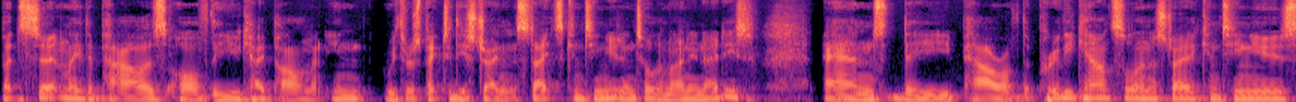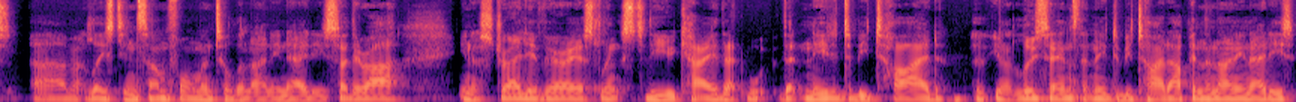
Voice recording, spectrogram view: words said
but certainly the powers of the UK parliament in with respect to the Australian states continued until the 1980s, and the power of the Privy Council in Australia continues um, at least in some form until the 1980s. So there are in Australia various links to the UK that that needed to be tied, you know, loose ends that need to be tied up in the 1980s.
